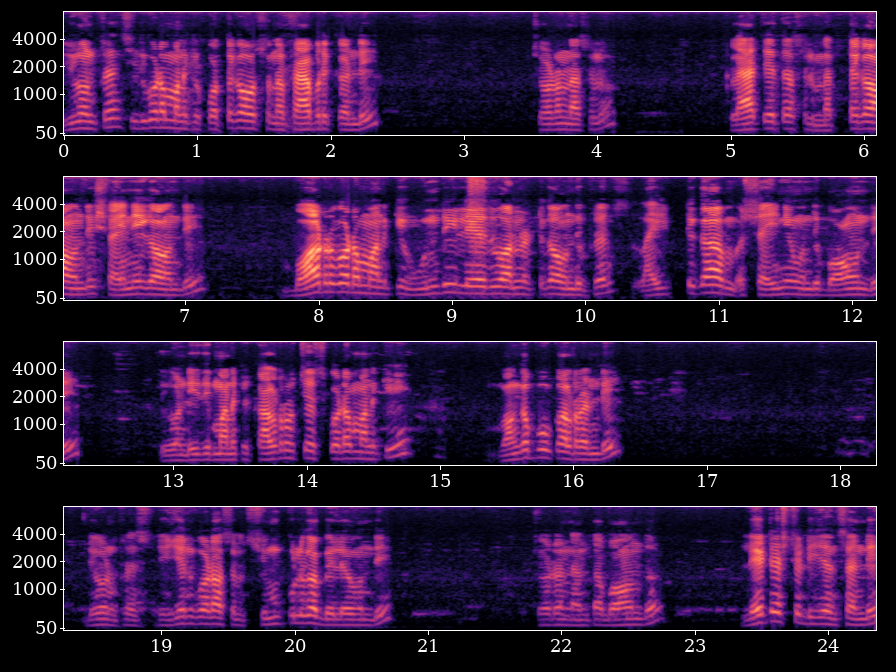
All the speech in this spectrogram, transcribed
ఇదిగోండి ఫ్రెండ్స్ ఇది కూడా మనకి కొత్తగా వస్తున్న ఫ్యాబ్రిక్ అండి. చూడండి అసలు. క్లాత్ అయితే అసలు మెత్తగా ఉంది షైనీగా ఉంది. బార్డర్ కూడా మనకి ఉంది లేదు అన్నట్టుగా ఉంది ఫ్రెండ్స్ లైట్గా షైనీ ఉంది బాగుంది. ఇదిగోండి ఇది మనకి కలర్ వచ్చేసి కూడా మనకి వంగపూ కలర్ అండి. ఇదిగోండి ఫ్రెండ్స్ డిజైన్ కూడా అసలు సింపుల్గా బెలే ఉంది. చూడండి ఎంత బాగుందో. లేటెస్ట్ డిజైన్స్ అండి.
